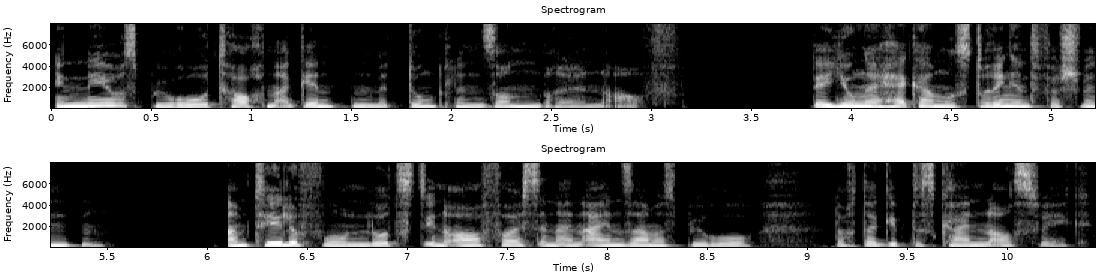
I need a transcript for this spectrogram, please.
In Neos Büro tauchen Agenten mit dunklen Sonnenbrillen auf. Der junge Hacker muss dringend verschwinden. Am Telefon lotst ihn Orpheus in ein einsames Büro, doch da gibt es keinen Ausweg.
